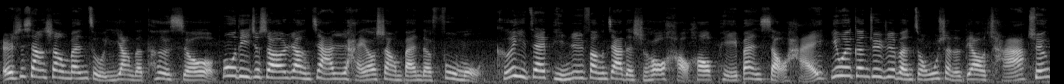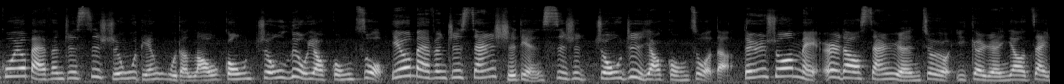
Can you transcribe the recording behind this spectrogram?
而是像上班族一样的特休。目的就是要让假日还要上班的父母，可以在平日放假的时候好好陪伴小孩。因为根据日本总务省的调查，全国有百分之四十五点五的劳工周六要工作，也有百分之三十点四是周日要工作的，等于说每二到三人就有一个人要在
